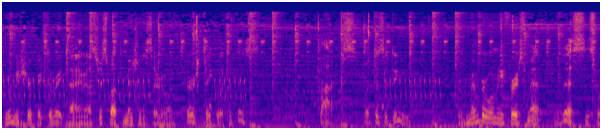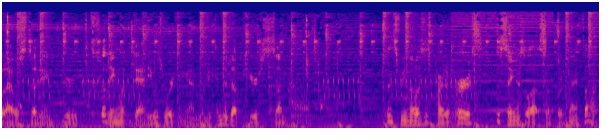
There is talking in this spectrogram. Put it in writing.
Rumi sure picked the right time. I was just about to mention this to everyone. First, take a look at this. Box. What does it do? Remember when we first met? This is what I was studying. We were studying what Daddy was working on when we ended up here somehow. Since we know this is part of Earth, this thing is a lot simpler than I thought.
